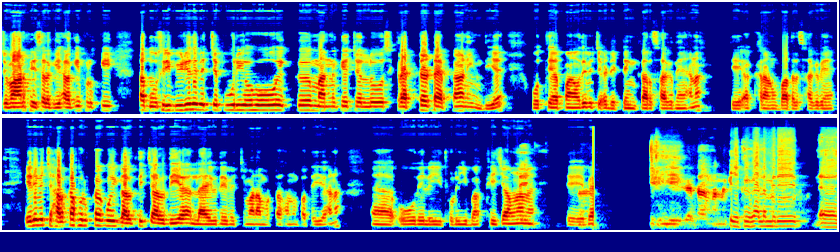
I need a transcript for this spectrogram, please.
ਜ਼ਬਾਨ ਫਿਸਲ ਗਈ ਹਲਕੀ ਫੁਲਕੀ ਤਾਂ ਦੂਸਰੀ ਵੀਡੀਓ ਦੇ ਵਿੱਚ ਪੂਰੀ ਉਹ ਇੱਕ ਮੰਨ ਕੇ ਚੱਲੋ ਸਕ੍ਰਿਪਟਡ ਟਾਈਪ ਕਹਾਣੀ ਹੁੰਦੀ ਹੈ। ਉੱਥੇ ਆਪਾਂ ਉਹਦੇ ਵਿੱਚ ਐਡੀਟਿੰਗ ਕਰ ਸਕਦੇ ਹਾਂ ਹਨਾ ਤੇ ਅੱਖਰਾਂ ਨੂੰ ਬਦਲ ਸਕਦੇ ਹਾਂ। ਇਹਦੇ ਵਿੱਚ ਹਲਕਾ ਫੁਲਕਾ ਕੋਈ ਗਲਤੀ ਚੱਲਦੀ ਆ ਲਾਈਵ ਦੇ ਵਿੱਚ ਮਾੜਾ ਮੋਟਾ ਤੁਹਾਨੂੰ ਪਤਾ ਹੀ ਹੈ ਹਨਾ ਉਹਦੇ ਲਈ ਥੋੜੀ ਜਿਹੀ ਮਾਫੀ ਚਾਹਣਾ ਮੈਂ ਤੇ ਇੱਕ ਗੱਲ ਮੇਰੇ ਅਹ,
